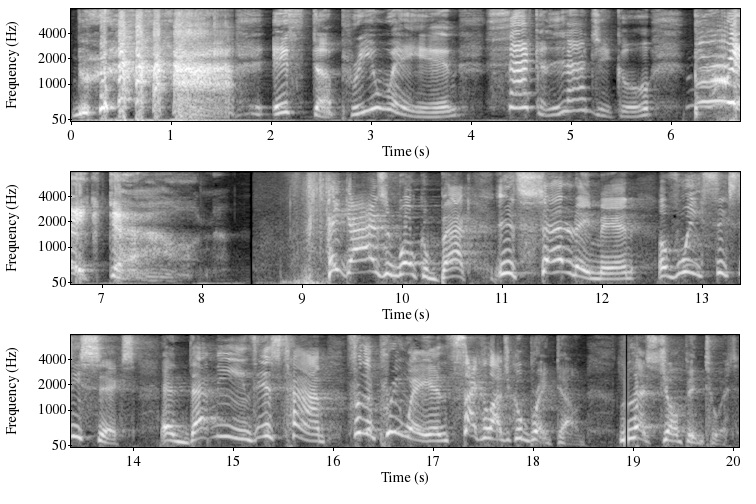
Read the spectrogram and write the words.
it's the pre weigh in psychological breakdown. Hey guys, and welcome back. It's Saturday, man, of week 66, and that means it's time for the pre weigh in psychological breakdown. Let's jump into it.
